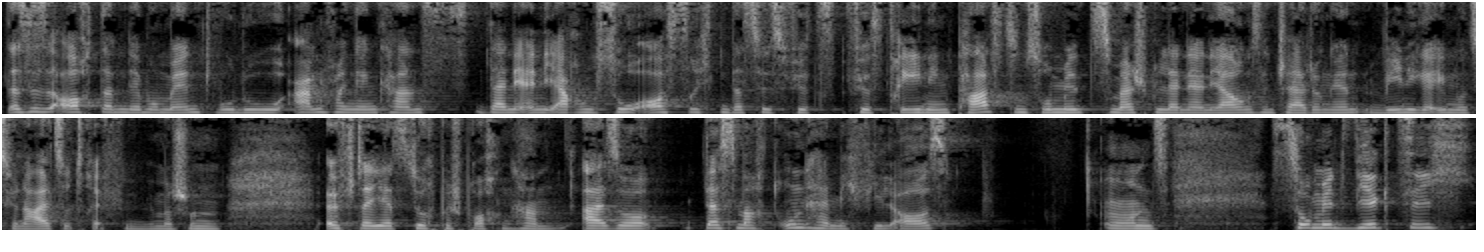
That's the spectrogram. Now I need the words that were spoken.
das ist auch dann der Moment, wo du anfangen kannst, deine Ernährung so auszurichten, dass es fürs, fürs Training passt und somit zum Beispiel deine Ernährungsentscheidungen weniger emotional zu treffen, wie wir schon öfter jetzt durchbesprochen haben. Also das macht unheimlich viel aus und somit wirkt sich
